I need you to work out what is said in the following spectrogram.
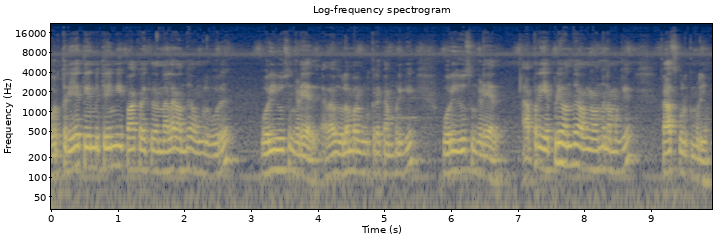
ஒருத்தரையே திரும்பி திரும்பி பார்க்க வைக்கிறதுனால வந்து அவங்களுக்கு ஒரு ஒரு யூஸும் கிடையாது. அதாவது விளம்பரம் கொடுக்குற கம்பெனிக்கு ஒரு யூஸும் கிடையாது. அப்புறம் எப்படி வந்து அவங்க வந்து நமக்கு காசு கொடுக்க முடியும்?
